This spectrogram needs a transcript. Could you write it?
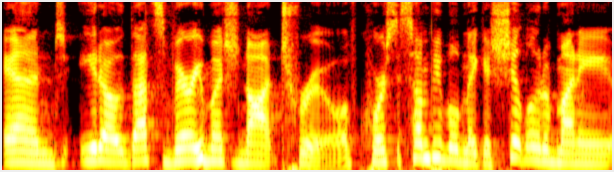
And, you know, that's very much not true. Of course, some people make a shitload of money,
